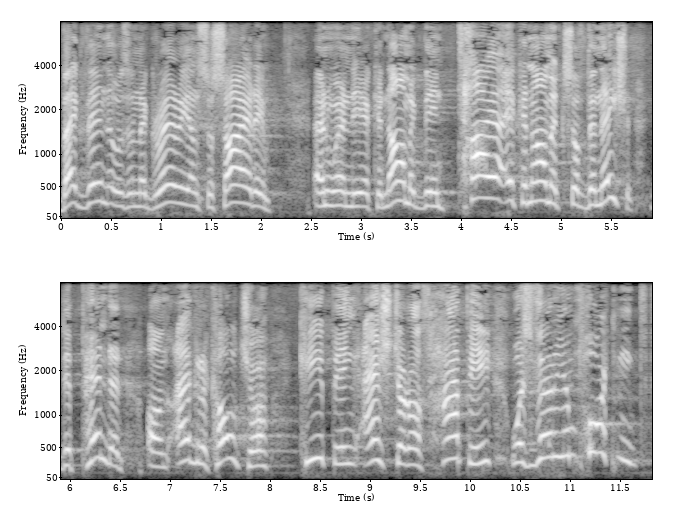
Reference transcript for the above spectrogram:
Back then, there was an agrarian society, and when the economic, the entire economics of the nation depended on agriculture, keeping Ashtaroth happy was very important.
